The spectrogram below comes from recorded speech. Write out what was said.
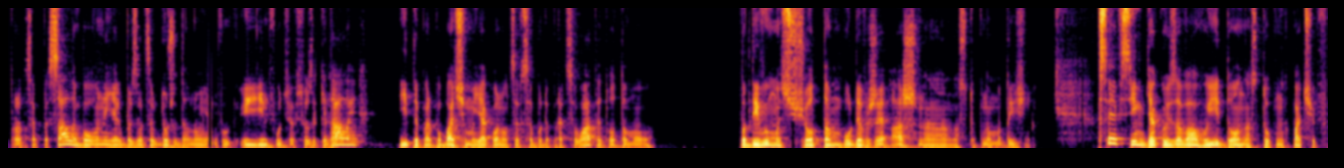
про це писали, бо вони якби за це дуже давно і інфу цю всю закидали. І тепер побачимо, як воно це все буде працювати, то тому подивимось, що там буде вже аж на наступному тижні. Все, всім дякую за увагу і до наступних патчів.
